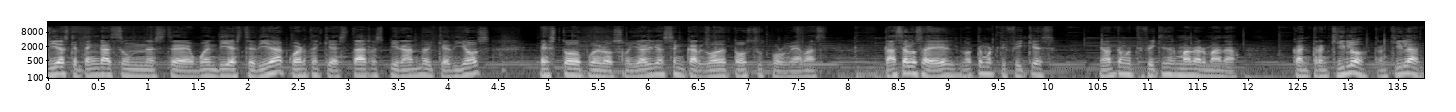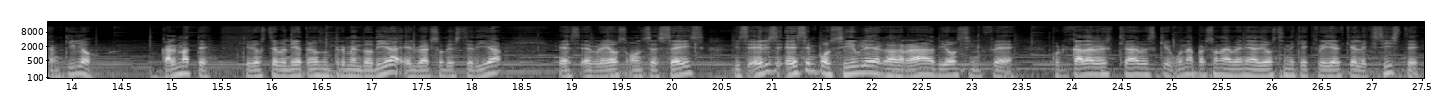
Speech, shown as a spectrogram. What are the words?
días, que tengas un este, buen día este día. Acuérdate que estás respirando y que Dios es todopoderoso. Y Él ya se encargó de todos tus problemas. Dáselos a Él, no te mortifiques. Ya no te mortifiques, hermano, hermana. Tranquilo, tranquila, tranquilo. Cálmate. Que Dios te bendiga, tengas un tremendo día. El verso de este día es Hebreos 11:6. Dice, es imposible agarrar a Dios sin fe. Porque cada vez, cada vez que una persona viene a Dios tiene que creer que Él existe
